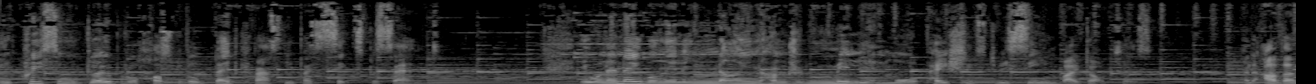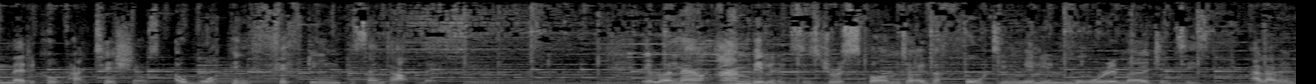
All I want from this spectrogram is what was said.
increasing global hospital bed capacity by 6%. It will enable nearly 900 million more patients to be seen by doctors and other medical practitioners, a whopping 15% uplift. It will allow ambulances to respond to over 40 million more emergencies, allowing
